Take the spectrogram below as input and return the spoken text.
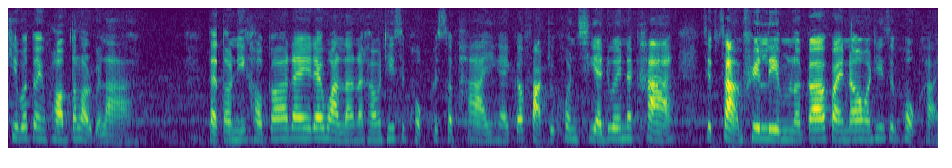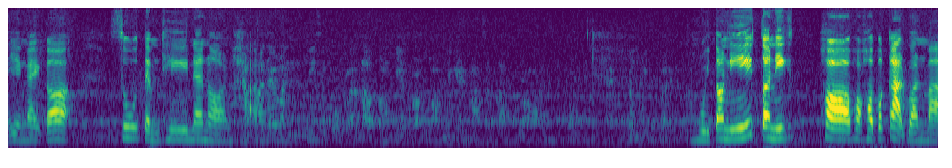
คิดว่าตัวเองพร้อมตลอดเวลา แต่ตอนนี้เขาก็ได้ได้วันแล้วนะคะ วันที่ 16 พฤษภายังไงก็ฝากทุกคนเชียร์ด้วยนะคะ 13 พรีลิมแล้วก็ไฟนอลวันที่ 16 ค่ะ ยังไงก็สู้เต็มที่แน่นอนค่ะพอได้วันที่ 16 แล้วเราต้องเตรียมความพร้อมยังไงบ้างสำหรับรองต้องมีไปหุยตอนนี้ตอนนี้พอพอเขาประกาศวันมา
